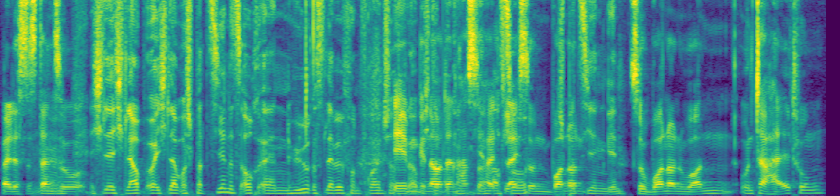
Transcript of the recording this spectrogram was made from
Weil das ist dann ja. so. Ich, ich glaube, ich glaub, Spazieren ist auch ein höheres Level von Freundschaft. Eben, genau, glaub, dann hast du halt gleich so, ein One-on-One so One-on-One-Unterhaltung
